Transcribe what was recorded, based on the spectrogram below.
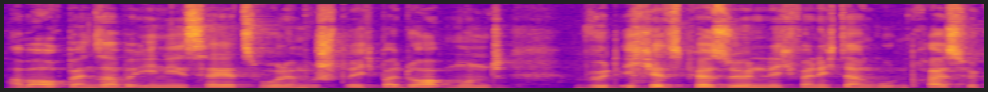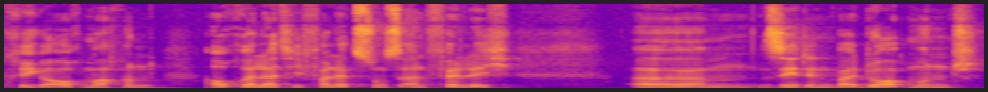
aber auch Ben Sabaini ist ja jetzt wohl im Gespräch bei Dortmund. Würde ich jetzt persönlich, wenn ich da einen guten Preis für kriege, auch machen. Auch relativ verletzungsanfällig. Ähm, Sehe den bei Dortmund,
